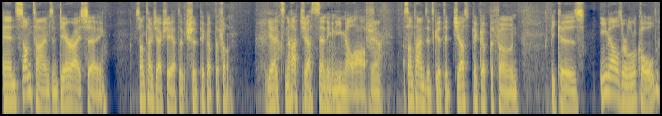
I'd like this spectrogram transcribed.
And sometimes, and dare I say, sometimes you actually have to should pick up the phone. Yeah. It's not just sending an email off. yeah. Sometimes it's good to just pick up the phone because emails are a little cold,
